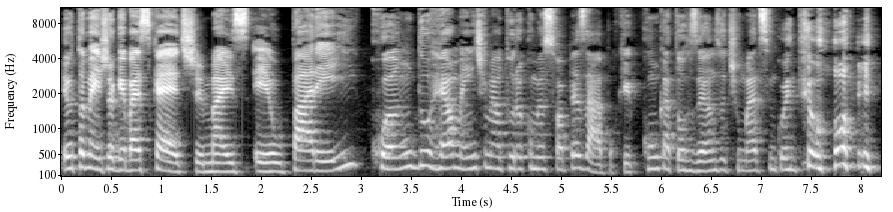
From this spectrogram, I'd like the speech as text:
Eu também joguei basquete, mas eu parei quando realmente minha altura começou a pesar, porque com 14 anos eu tinha 1,58m.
